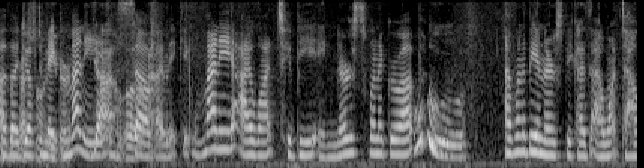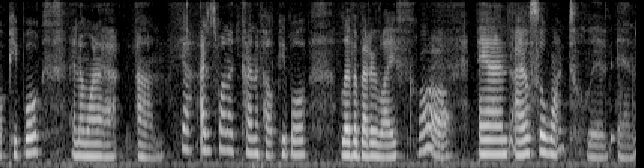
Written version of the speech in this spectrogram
Although I do have to make eater. money. Yeah. So by making money, I want to be a nurse when I grow up. Ooh. I want to be a nurse because I want to help people, and I want to, um, yeah, I just want to kind of help people live a better life. Cool. And I also want to live in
